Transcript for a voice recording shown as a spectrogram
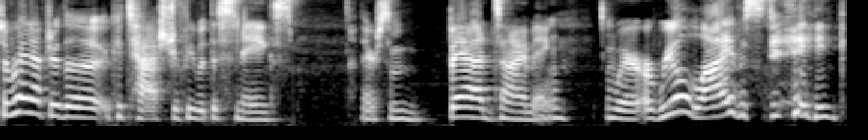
So, right after the catastrophe with the snakes, there's some bad timing where a real live snake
